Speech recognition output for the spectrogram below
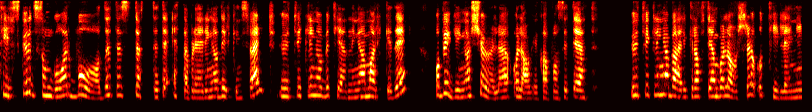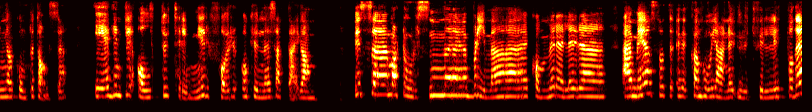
tilskudd som går både til støtte til etablering av dyrkingsfelt, utvikling og betjening av markeder og bygging av kjøle- og lagerkapasitet. Utvikling av bærekraftig emballasje og tilegning av kompetanse. Egentlig alt du trenger for å kunne sette deg i gang. Hvis uh, Marte Olsen uh, blir med, kommer eller uh, er med, så kan hun gjerne utfylle litt på det.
